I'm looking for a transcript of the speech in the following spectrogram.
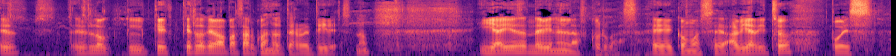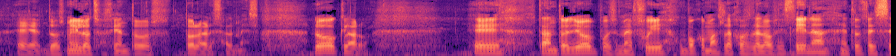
es, lo, que, es lo que va a pasar cuando te retires, ¿no? Y ahí es donde vienen las curvas. Eh, como se había dicho, pues 2.800 eh, dólares al mes. Luego, claro, eh, tanto yo pues me fui un poco más lejos de la oficina, entonces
